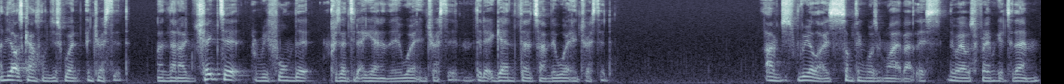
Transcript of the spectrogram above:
And the Arts Council just weren't interested. And then I shaped it, reformed it, presented it again and they weren't interested. Did it again, third time, they weren't interested. I just realized something wasn't right about this, the way I was framing it to them.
